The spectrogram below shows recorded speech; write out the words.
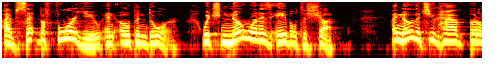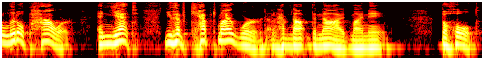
I have set before you an open door, which no one is able to shut. I know that you have but a little power, and yet you have kept my word and have not denied my name. Behold,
